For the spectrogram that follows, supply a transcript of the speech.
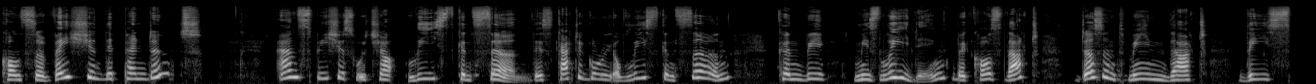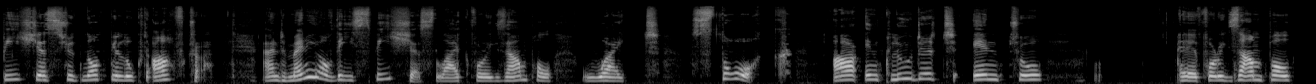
conservation dependent, and species which are least concern. This category of least concern can be misleading because that doesn't mean that these species should not be looked after. And many of these species, like for example white stork, are included into, uh, for example,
